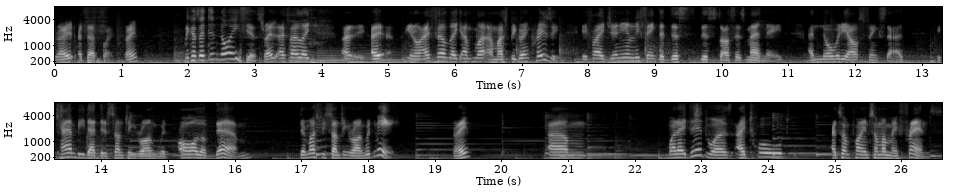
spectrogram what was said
right? At that point, right? Because I didn't know atheists, right? I felt like mm. I, I you know I felt like I'm, I must be going crazy if I genuinely think that this this stuff is man-made and nobody else thinks that. It can't be that there's something wrong with all of them. There must be something wrong with me, right? Um, what I did was I told at some point some of my friends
